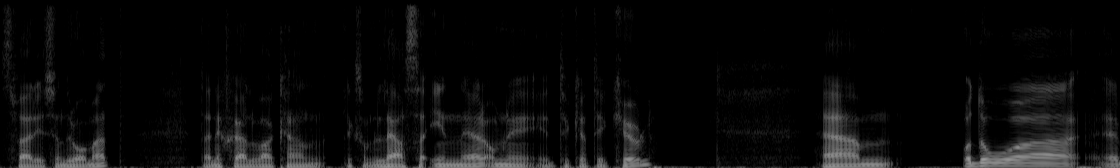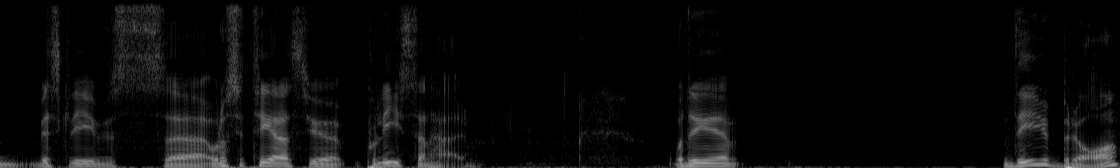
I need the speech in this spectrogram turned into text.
Sverigesyndromet. Där ni själva kan liksom läsa in er om ni tycker att det är kul. Um, och då eh, beskrivs, eh, och då citeras ju polisen här. Och det, det är ju bra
